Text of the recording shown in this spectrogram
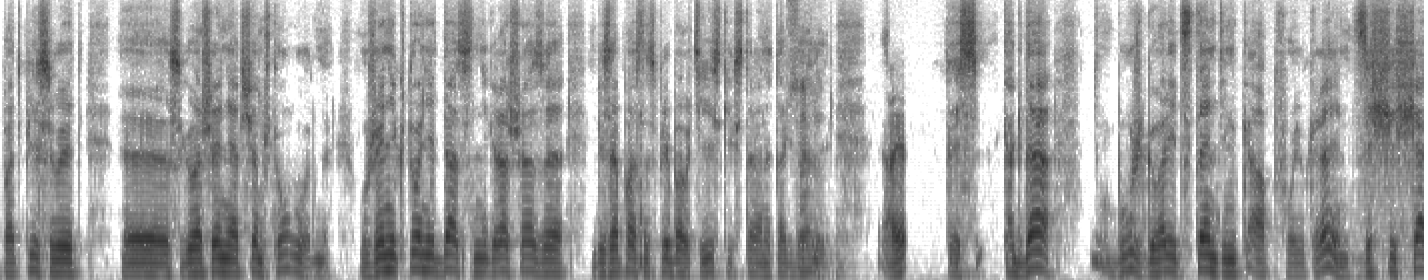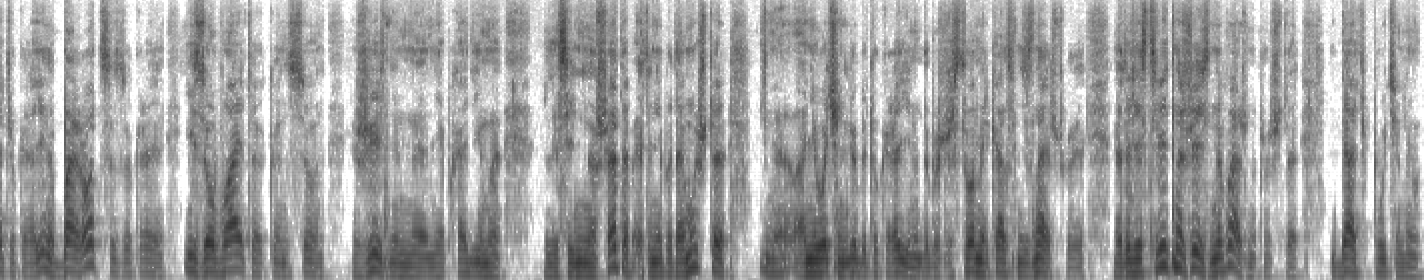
подписывает э, соглашение о всем, что угодно. Уже никто не даст ни гроша за безопасность прибалтийских стран и так Абсолютно. далее. А то есть, когда Буш говорит standing up for Ukraine, защищать Украину, бороться за Украину, is of vital concern, жизненно необходимо для Соединенных Штатов, это не потому, что э, они очень любят Украину, да большинство американцев не знают, что это. Но это действительно жизненно важно, потому что дать Путину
